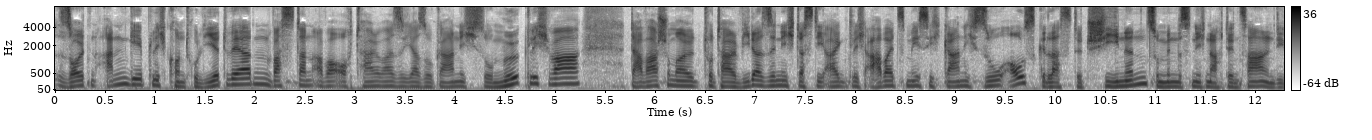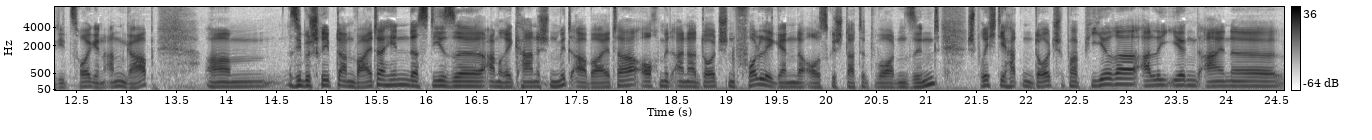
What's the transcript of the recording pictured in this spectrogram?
sollten angeblich kontrolliert werden, was dann aber auch teilweise ja so gar nicht so möglich war. Da war schon mal total widersinnig, dass die eigentlich arbeitsmäßig gar nicht so ausgelastet schienen, zumindest nicht nach den Zahlen, die die Zeugin angab. Ähm, sie beschrieb dann weiterhin, dass diese amerikanischen Mitarbeiter auch mit einer deutschen Volllegende ausgestattet worden sind. Sprich, die hatten deutsche Papiere, alle irgendeine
